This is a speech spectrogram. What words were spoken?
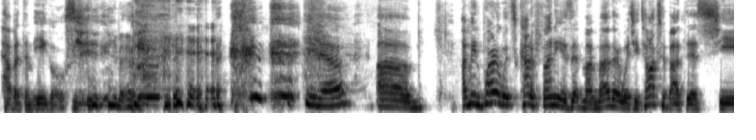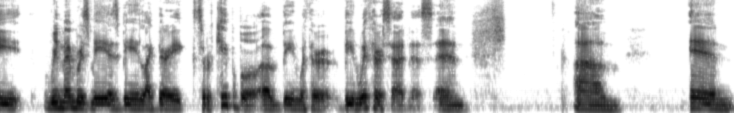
how about them Eagles? you know, you know. Um, I mean, part of what's kind of funny is that my mother, when she talks about this, she remembers me as being like very sort of capable of being with her, being with her sadness, and um, and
